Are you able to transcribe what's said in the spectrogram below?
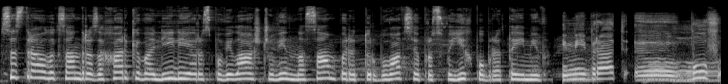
Сестра Олександра Захарківа Лілія розповіла, що він насамперед турбувався про своїх побратимів. Мій брат е, був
